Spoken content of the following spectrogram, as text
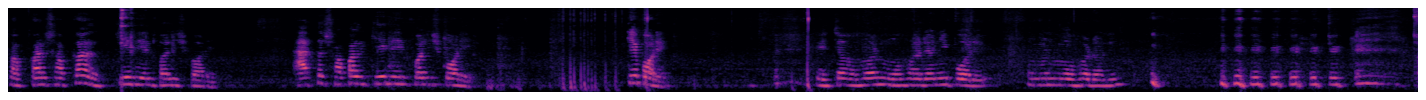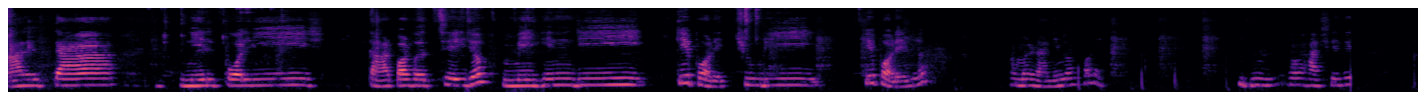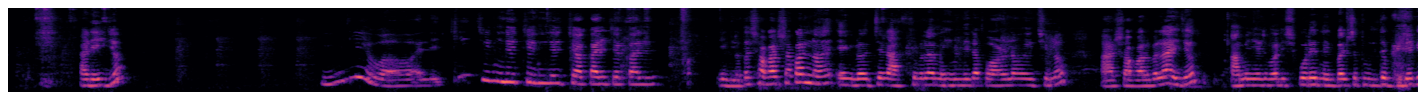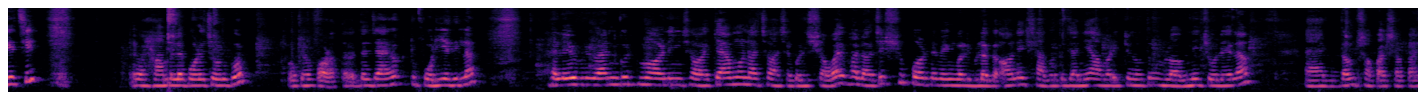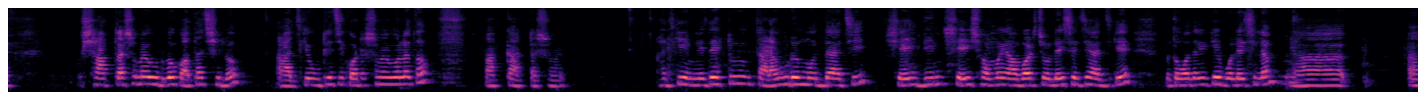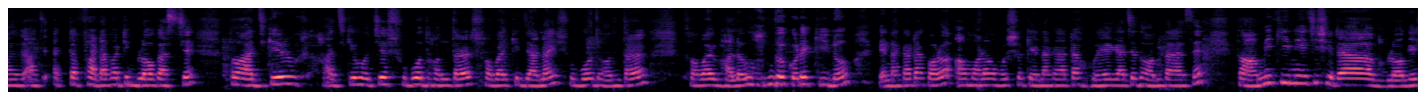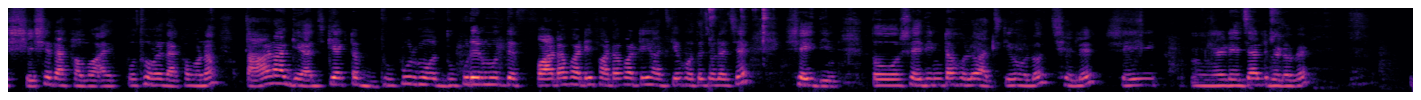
সকাল সকাল কে nail polish পরে? এত সকাল কে নেল পলিশ পরে? কে পরে? এটা আমার মহারানী পরে, আমার মহারানী। আলতা নেল পলিশ তারপর হচ্ছে এই যে মেহেন্দি। কে পরে? চুড়ি। কে পরে এগুলো? আমার রানীমা পরে? হাসি দিয়ে আর এই যে বাবালে কি সুন্দর সুন্দর সকাল সকাল এগুলো তো সকাল সকাল নয়, এগুলো হচ্ছে রাত্রিবেলা মেহেন্দিটা পরানো হয়েছিল। আর সকালবেলা এই যে আমি নেল পালিশ করে নেল পালিশটা তুলতে ভুলে গেছি, এবার হামলে পরে চড়বো, ওকেও পড়াতে হবে। তো যাই হোক, একটু পরিয়ে দিলাম। হ্যালো এভরিওয়ান গুড মর্নিং সবাই কেমন আছো? আশা করি সবাই ভালো আছে। সুপর্ণ বেঙ্গলি ব্লগে অনেক স্বাগত জানিয়ে আবার একটি নতুন ব্লগ নিয়ে চলে এলাম। একদম সকাল সকাল। সাতটার সময় উঠবো কথা ছিল, আজকে উঠেছি কটার সময় বলো তো? পাক্কা আটটার সময়। আজকে এমনিতে একটু তাড়াহুড়োর মধ্যে আছি, সেই দিন, সেই সময় আবার চলে এসেছে আজকে। তো তোমাদেরকে বলেছিলাম একটা ফাটাফাটি ব্লগ আসছে। তো আজকের, আজকে হচ্ছে শুভ ধনতারাস সবাইকে জানাই শুভ ধনতারাস সবাই ভালো মন্দ করে কিনো, কেনাকাটা করো। আমারও অবশ্য কেনাকাটা হয়ে গেছে ধনতারাসে। তো আমি কি নিয়েছি সেটা ব্লগের শেষে দেখাবো প্রথমে দেখাবো না। তার আগে আজকে একটা দুপুর দুপুরের মধ্যে ফাটাফাটি ফাটাফাটি আজকে হতে চলেছে সেই দিন। তো সেই দিনটা হলো, আজকে হলো ছেলের, সেই রেজাল্ট বেরোবে।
